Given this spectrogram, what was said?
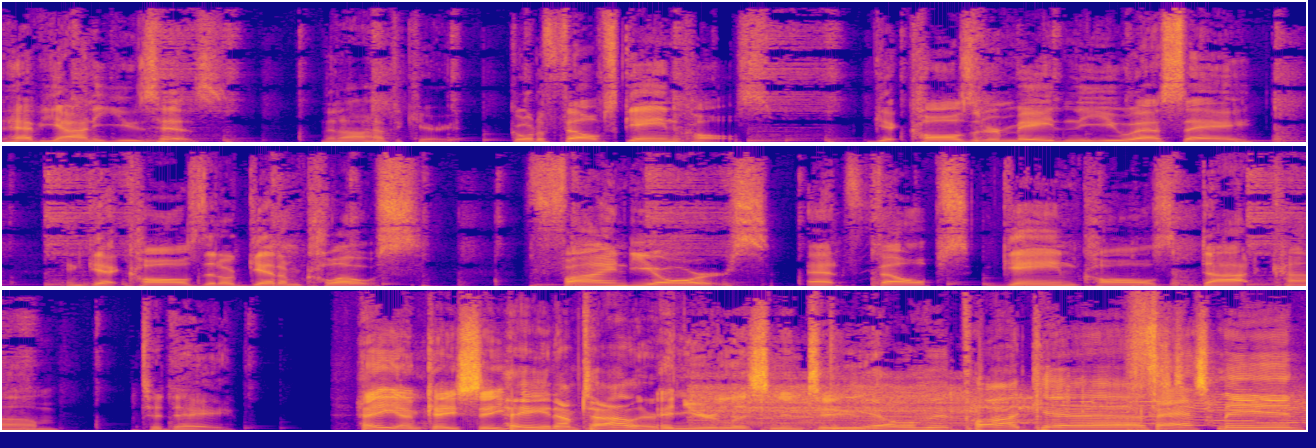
have Yanni use his. Then I don't have to carry it. Go to Phelps Game Calls get calls that are made in the USA, and get calls that'll get them close. Find yours at phelpsgamecalls.com today. Hey, I'm KC. Hey, and I'm Tyler. And you're listening to the Element Podcast. Fast Man.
